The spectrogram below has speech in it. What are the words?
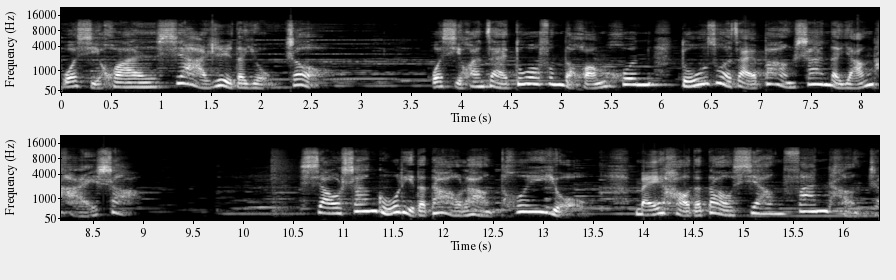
我喜欢夏日的永昼，我喜欢在多风的黄昏，独坐在傍山的阳台上。小山谷里的稻浪推涌，美好的稻香翻腾着。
